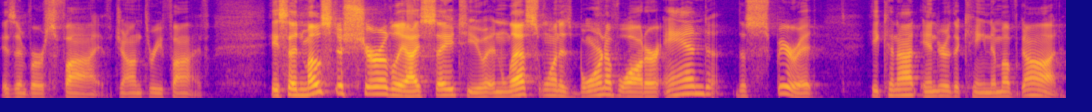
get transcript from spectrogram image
is in verse 5, John 3 5. He said, Most assuredly I say to you, unless one is born of water and the Spirit, he cannot enter the kingdom of God.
